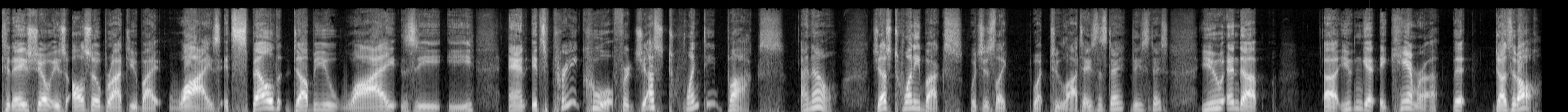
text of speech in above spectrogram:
today's show is also brought to you by Wyze. It's spelled W Y Z E, and it's pretty cool for just 20 bucks. I know. Just 20 bucks, which is like what, two lattes this day these days? You end up uh, you can get a camera that does it all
